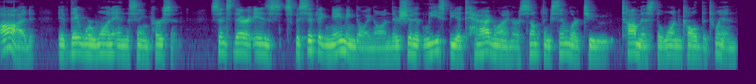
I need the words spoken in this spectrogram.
odd if they were one and the same person. Since there is specific naming going on, there should at least be a tagline or something similar to Thomas, the one called the twin,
